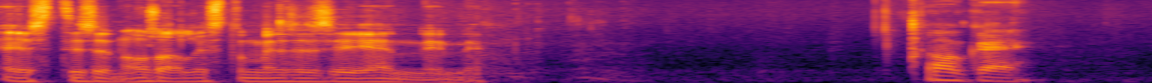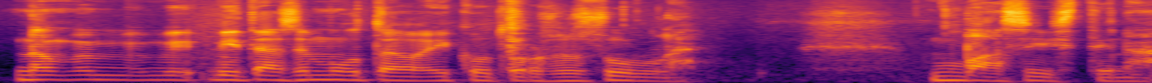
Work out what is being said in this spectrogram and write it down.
esti sen osallistumisen siihen, niin, niin Okei. Okay. No m- m- mitä se muuten on ikuturso sulle basistina?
